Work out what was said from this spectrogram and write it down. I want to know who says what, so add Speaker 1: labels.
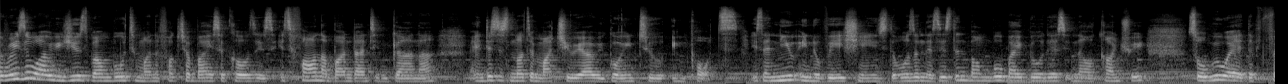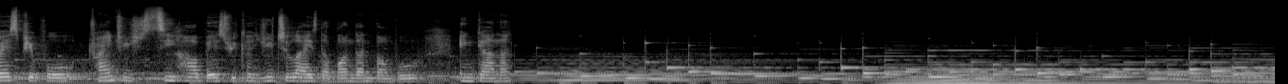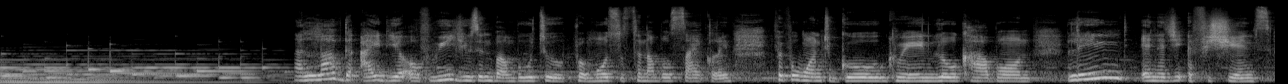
Speaker 1: The reason why we use bamboo to manufacture bicycles is it's found abundant in Ghana and this is not a material we're going to import. It's a new innovation. There wasn't existing bamboo bike builders in our country. So we were the first people trying to see how best we can utilize the abundant bamboo in Ghana. I love the idea of reusing bamboo to promote sustainable cycling. People want to go green, low carbon, lean energy efficient.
